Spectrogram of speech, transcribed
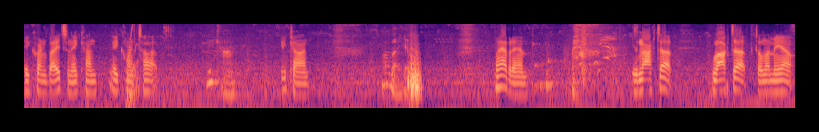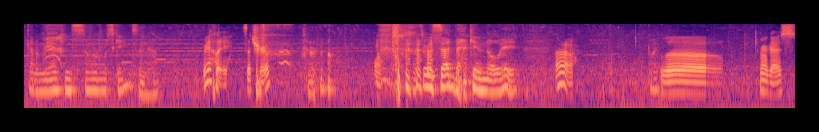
Acorn bites and acorn acorn top. Econ. Acorn. Oh my god. What happened to him? He's knocked up. Locked up. Don't let me out. Got a mansion somewhere with skins in Wisconsin now. Really? Is that true? I don't know. Oh. That's what it said back in 08. oh. What? Whoa. Come here, guys.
